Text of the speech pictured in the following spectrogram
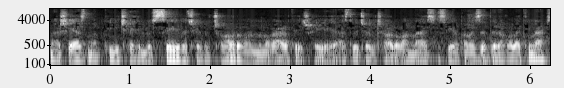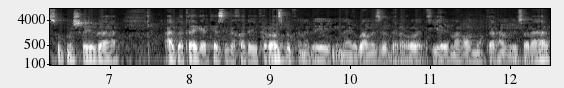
ناشی از ماده 43 و 44 قانون مقررات اجرایی اصل 44 قانون اساسی اقدام ضد رقابتی محسوب میشه و البته اگر کسی بخواد اعتراض بکنه به این اقدام ضد رقابتی مقام محترم وزارت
